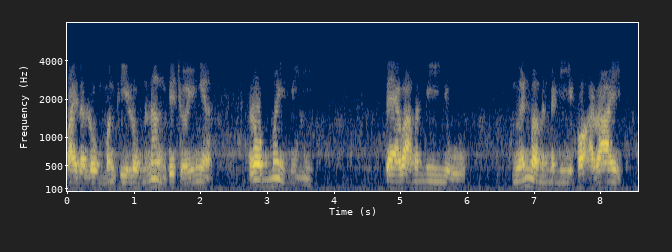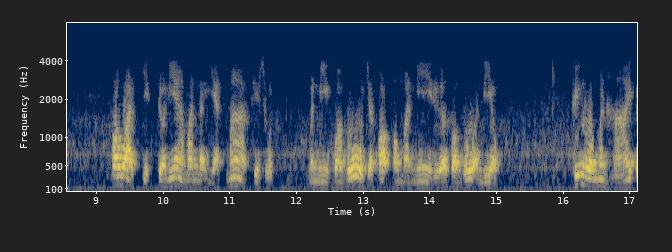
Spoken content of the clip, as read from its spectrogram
ไปละลมบางทีลมนั่งเฉยๆอย่างเงี้ยลมไม่มี แต่ว่ามันมีอยู่ เหมือนว่ามันไม่มี เพราะอะไร เพราะว่าจิตตัวเนี้ยมันละเอียดมากที่สุด มันมีความรู้เฉพาะของมันนี่เหลือความรู้อันเดียวทิ้งลมมันหายไป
